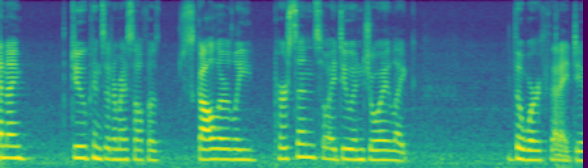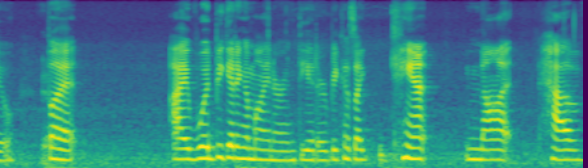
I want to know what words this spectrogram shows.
and I do consider myself a scholarly person. So I do enjoy like the work that I do, Yeah. but I would be getting a minor in theater because I can't not have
